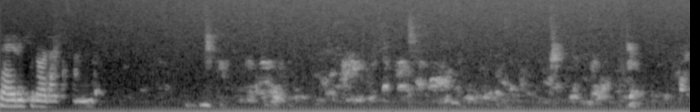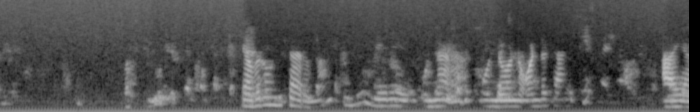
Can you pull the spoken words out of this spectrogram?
డైరీ ప్రోడక్ట్స్ అన్ని. ఎవరు వండుతారు? ఇది వేరే ఉన్నారా? వండ వండ వండటానికి ఆయా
